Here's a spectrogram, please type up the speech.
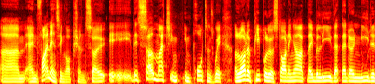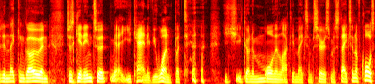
um, and financing options. So it, it, there's so much Im- importance where a lot of people who are starting out, they believe that they don't need it and they can go and just get into it. Yeah, you can if you want, but you're going to more than likely make some serious mistakes. And of course,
